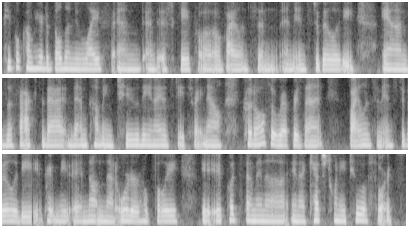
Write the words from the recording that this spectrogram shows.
people come here to build a new life and, and escape uh, violence and, and instability. And the fact that them coming to the United States right now could also represent violence and instability, uh, not in that order, hopefully, it, it, puts them in a in a catch twenty two of sorts.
